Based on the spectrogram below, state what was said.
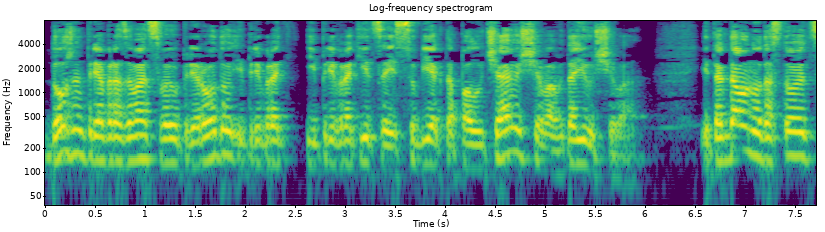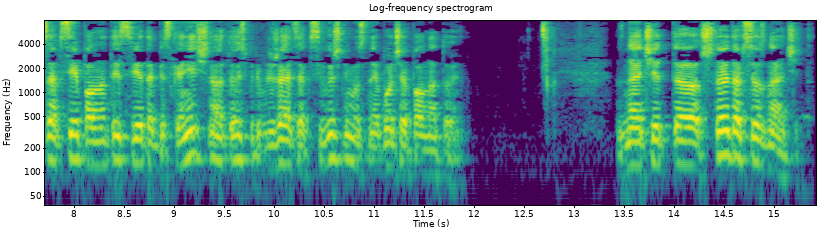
должен преобразовать свою природу и превратиться из субъекта получающего в дающего. И тогда он удостоится всей полноты света бесконечного, то есть приближается к Всевышнему с наибольшей полнотой. Значит, э, что это все значит?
